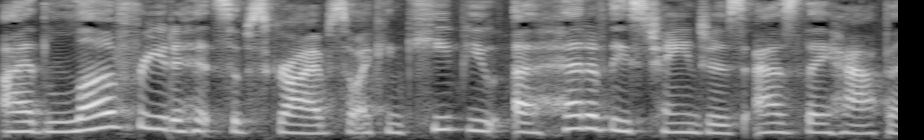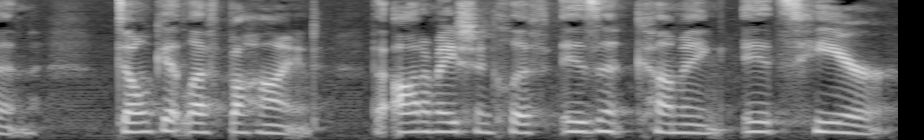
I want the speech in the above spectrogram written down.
I'd love for you to hit subscribe so I can keep you ahead of these changes as they happen. Don't get left behind. The automation cliff isn't coming, it's here.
